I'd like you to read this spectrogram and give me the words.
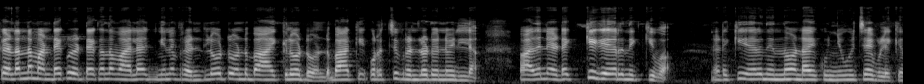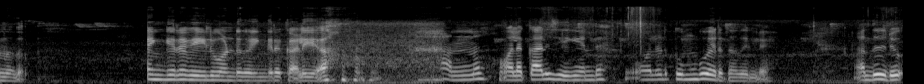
കിണറിന്റെ മണ്ടേ കൂടെ ഇട്ടേക്കുന്ന വല ഇങ്ങനെ ഫ്രണ്ടിലോട്ടും ഉണ്ട് ബാക്കിലോട്ടും ഉണ്ട് ബാക്കി കുറച്ച് ഫ്രണ്ടിലോട്ടും ഒന്നും ഇല്ല. അപ്പോൾ അതിനിടയ്ക്ക് കയറി നിൽക്കുക ഇടയ്ക്ക് കയറി നിന്നുകൊണ്ടായി കുഞ്ഞു പൂച്ചയെ വിളിക്കുന്നത്. ഭയങ്കര വെയിൽ കൊണ്ട് ഭയങ്കര കളിയാണ് അന്ന് ഒലക്കാൽ ചീകിന്റെ ഓലയുടെ തുമ്പ് വരുന്നതില്ലേ? അതൊരു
